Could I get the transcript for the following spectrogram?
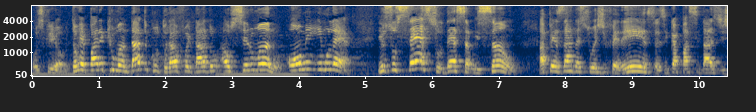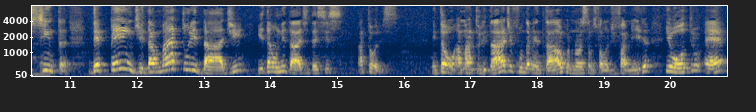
os criou. Então repare que o mandato cultural foi dado ao ser humano, homem e mulher. E o sucesso dessa missão, apesar das suas diferenças e capacidades distintas, depende da maturidade e da unidade desses atores. Então, a maturidade é fundamental quando nós estamos falando de família, e o outro é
